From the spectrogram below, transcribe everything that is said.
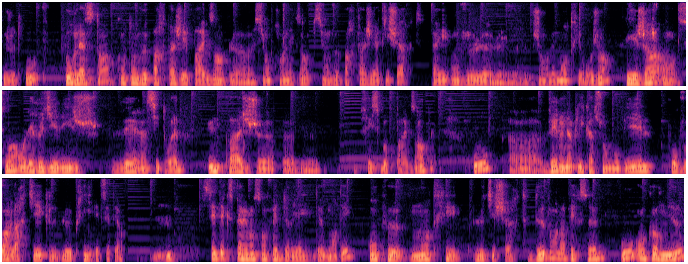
que je trouve. Pour l'instant, quand on veut partager, par exemple, euh, si on prend un exemple, si on veut partager un t-shirt et on veut le, genre le montrer aux gens, déjà, soit on les redirige vers un site web, une page euh, Facebook par exemple, ou euh, vers une application mobile pour voir l'article, le prix, etc. Mhm. Cette expérience en fait de réalité augmentée, on peut montrer le t-shirt devant la personne ou encore mieux,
